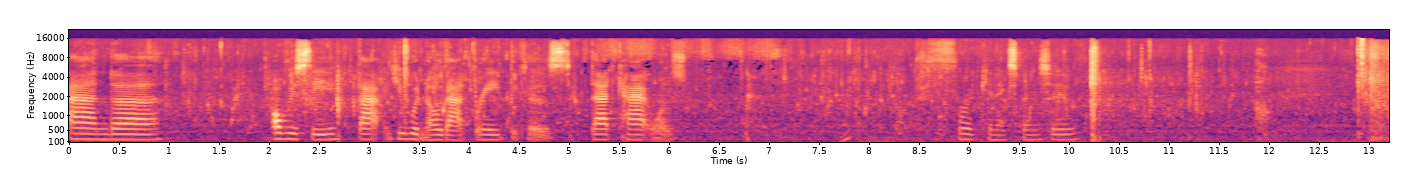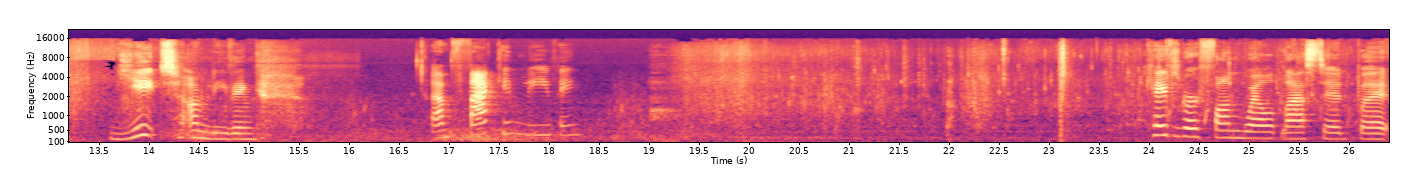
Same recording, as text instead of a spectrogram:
And uh, obviously that you would know that breed because that cat was freaking expensive. Yeet, I'm leaving. I'm fucking leaving. Caves were fun while it lasted, but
